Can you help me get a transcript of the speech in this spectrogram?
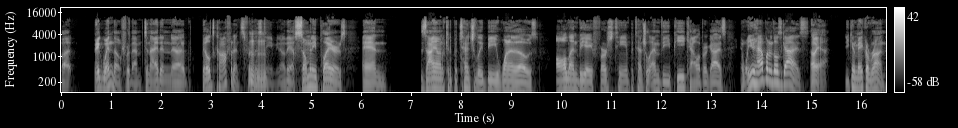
But big win though for them tonight, and uh, builds confidence for this Mhm. team. You know, they have so many players, and Zion could potentially be one of those All NBA first team potential MVP caliber guys. And when you have one of those guys, oh yeah, you can make a run.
